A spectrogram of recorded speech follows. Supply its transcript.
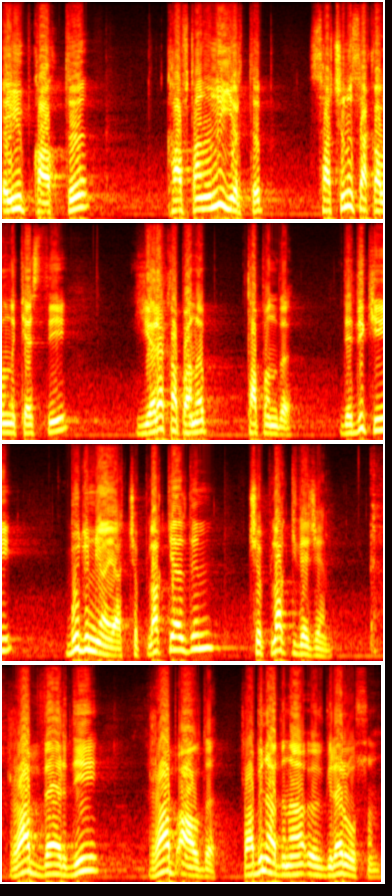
Eyüp kalktı, kaftanını yırtıp saçını sakalını kesti, yere kapanıp tapındı. Dedi ki bu dünyaya çıplak geldim, çıplak gideceğim. Rab verdi, Rab aldı. Rabbin adına övgüler olsun.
